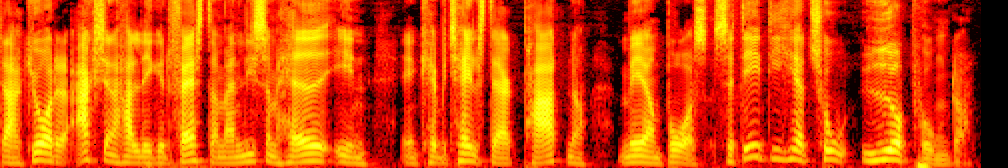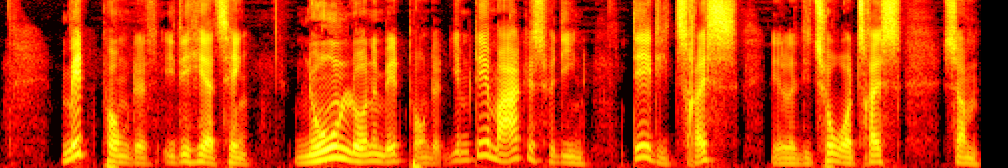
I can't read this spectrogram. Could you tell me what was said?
der har gjort, at aktierne har ligget fast, og man ligesom havde en, en kapitalstærk partner med ombord. Så det er de her to yderpunkter. Midtpunktet i det her ting, nogenlunde midtpunktet, jamen det er markedsværdien det er de 60 eller de 62, som,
